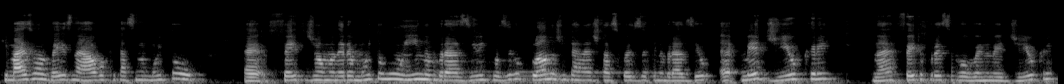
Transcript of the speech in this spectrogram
que, mais uma vez, né, é algo que está sendo muito é, feito de uma maneira muito ruim no Brasil, inclusive o plano de internet das coisas aqui no Brasil é medíocre, né, feito por esse governo medíocre,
